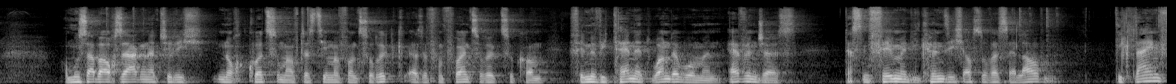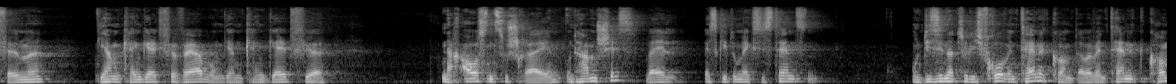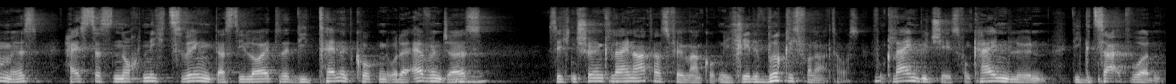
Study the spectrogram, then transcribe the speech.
Man muss aber auch sagen, natürlich noch kurz, um auf das Thema von zurück, also von vorhin zurückzukommen. Filme wie Tenet, Wonder Woman, Avengers, das sind Filme, die können sich auch sowas erlauben. Die kleinen Filme, die haben kein Geld für Werbung, die haben kein Geld für nach außen zu schreien und haben Schiss, weil es geht um Existenzen. Und die sind natürlich froh, wenn Tenet kommt, aber wenn Tenet gekommen ist, heißt das noch nicht zwingend, dass die Leute, die Tenet gucken oder Avengers, mhm sich einen schönen kleinen Arthouse-Film angucken. Ich rede wirklich von Arthouse. Von kleinen Budgets, von keinen Löhnen, die gezahlt wurden,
